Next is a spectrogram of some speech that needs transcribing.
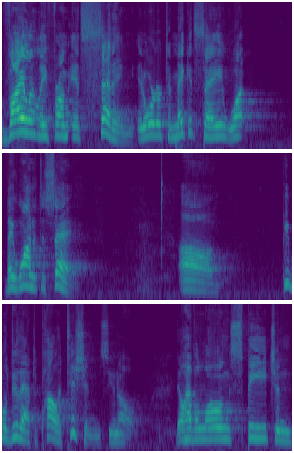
violently from its setting in order to make it say what they want it to say. Uh, people do that to politicians, you know. They'll have a long speech and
